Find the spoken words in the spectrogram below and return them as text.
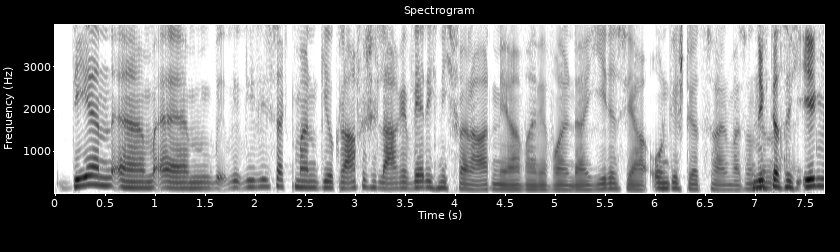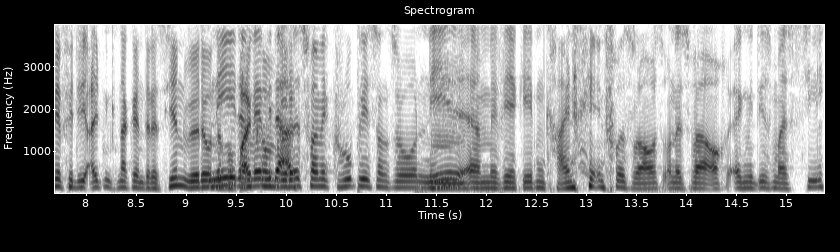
Deren, ähm, ähm, wie, wie, sagt man, geografische Lage werde ich nicht verraten, ja, weil wir wollen da jedes Jahr ungestört sein. Weil sonst nicht, dass sich irgendwer für die alten Knacker interessieren würde und nee, da dann wäre wieder würde. alles voll mit Groupies und so. Nee, mhm. ähm, wir geben keine Infos raus und es war auch irgendwie diesmal das Ziel.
